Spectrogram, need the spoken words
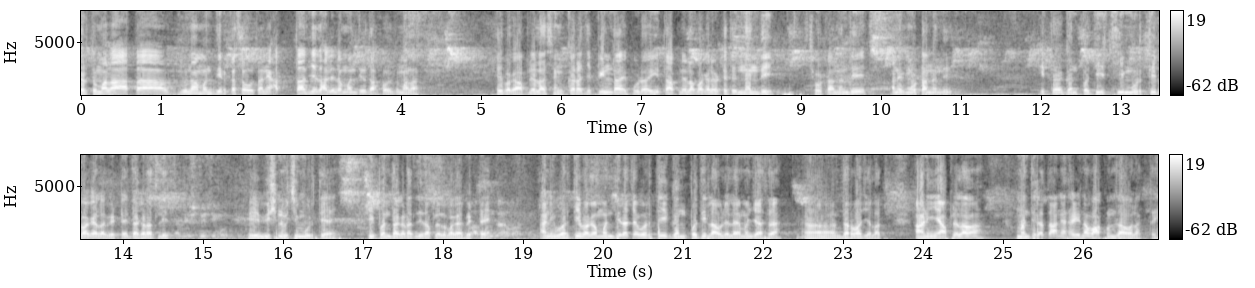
तर तुम्हाला आता जुना मंदिर कसं होतं आणि आत्ता जे झालेलं मंदिर दाखवलं तुम्हाला. हे बघा आपल्याला शंकराचे पिंड आहे पुढं. इथं आपल्याला बघायला वाटतं ते नंदी. छोटा नंदी आणि एक मोठा नंदी. इथं गणपतीची मूर्ती बघायला भेटते दगडातलीच. ही विष्णूची मूर्ती आहे. ती पण दगडातलीच आपल्याला बघायला भेटते. आणि वरती बघा मंदिराच्या वरती गणपती लावलेला आहे म्हणजे असा दरवाज्याला आणि आपल्याला मंदिरात जाण्यासाठी ना वाकून जावं लागतंय.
